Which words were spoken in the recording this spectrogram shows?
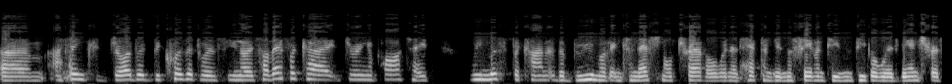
Um, I think Joburg, because it was, you know, South Africa during apartheid, we missed the kind of the boom of international travel when it happened in the 70s and people were adventurous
